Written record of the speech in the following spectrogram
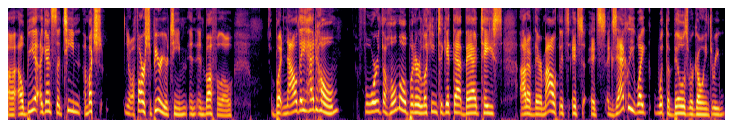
uh, albeit against a team, a much, you know, a far superior team in, in Buffalo. But now they head home for the home opener looking to get that bad taste out of their mouth. It's it's it's exactly like what the Bills were going through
